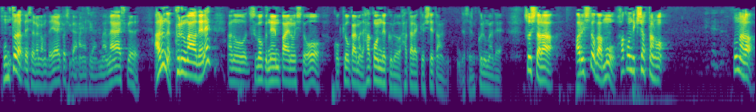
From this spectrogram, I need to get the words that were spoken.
本当だったりしたらなんかまたややこしい話が、まあ流してください。あるのよ、車でね、あの、すごく年配の人を、こう、教会まで運んでくる働きをしてたんですよ、車で。そしたら、ある人がもう運んできちゃったの。ほんなら、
